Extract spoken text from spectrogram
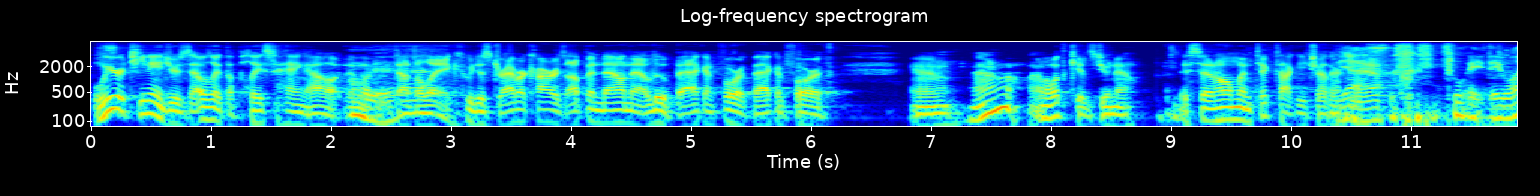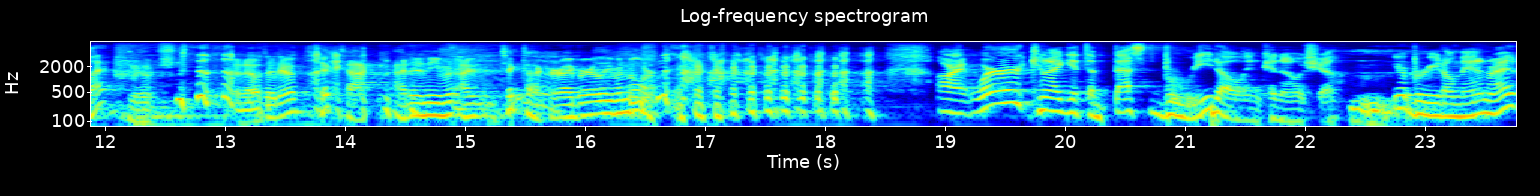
We were teenagers, that was like the place to hang out Oh, yeah. down the lake. We just drive our cars up and down that loop, back and forth, back and forth. And I don't know. I don't know what the kids do now. They sit at home and TikTok each other. Yes. Wait, they what? Yeah. You know what they do? TikTok. I didn't even. I TikToker. I barely even know her. All right, where can I get the best burrito in Kenosha? You're a burrito man, right?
